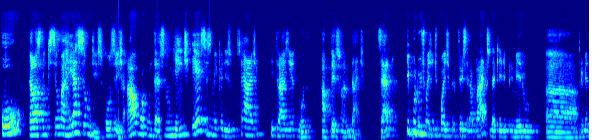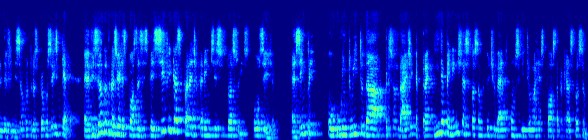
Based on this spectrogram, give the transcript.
ou elas têm que ser uma reação disso. Ou seja, algo acontece no ambiente, esses mecanismos reagem e trazem a toda a personalidade. certo? E por último, a gente pode ir para a terceira parte daquele primeiro, a primeira definição que eu trouxe para vocês, que é, é visando trazer respostas específicas para diferentes situações. Ou seja, é sempre o, o intuito da personalidade é para, independente da situação que tu tiver, tu conseguir ter uma resposta para aquela situação.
